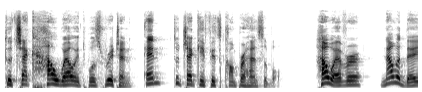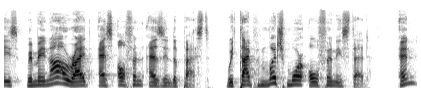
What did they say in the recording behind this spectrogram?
to check how well it was written and to check if it's comprehensible. However, Nowadays, we may not write as often as in the past. We type much more often instead. And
